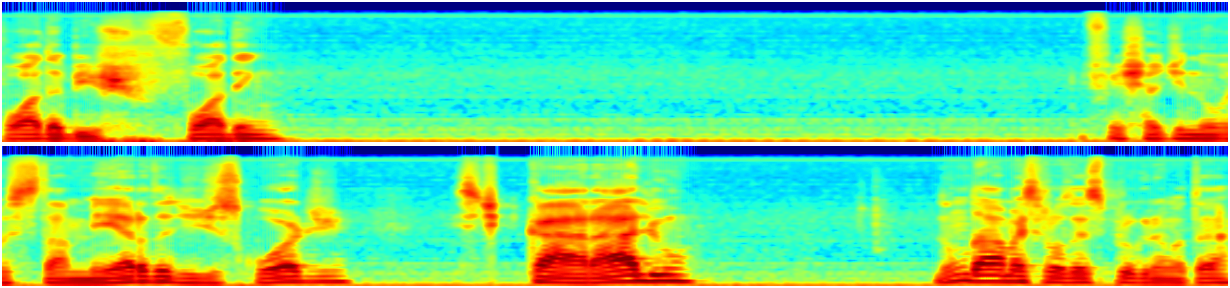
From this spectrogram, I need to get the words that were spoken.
Foda, bicho. Foda, hein? Vou fechar de novo esta merda de Discord. Este caralho. Não dá mais pra usar esse programa, tá?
